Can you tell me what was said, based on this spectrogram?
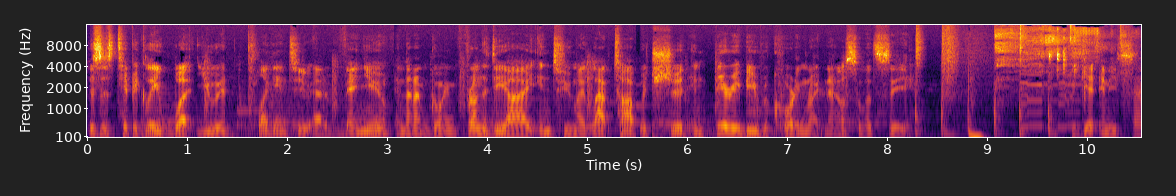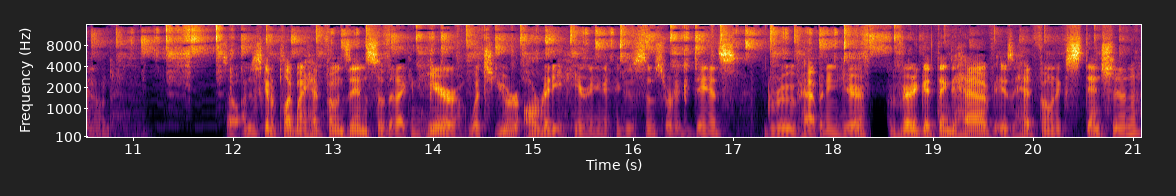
This is typically what you would plug into at a venue, and then I'm going from the DI into my laptop, which should, in theory, be recording right now. So let's see if we get any sound. So I'm just gonna plug my headphones in so that I can hear what you're already hearing. I think there's some sort of dance groove happening here. A very good thing to have is a headphone extension.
